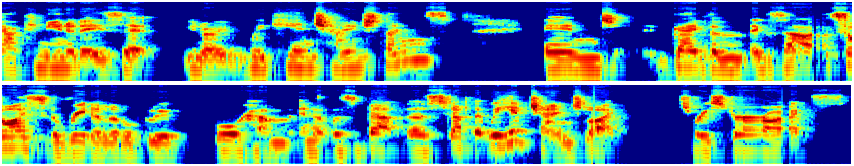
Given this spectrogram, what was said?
our communities that you know we can change things and gave them examples. So I sort of read a little blurb for him, and it was about the stuff that we have changed, like three strikes,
